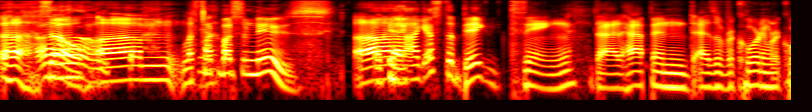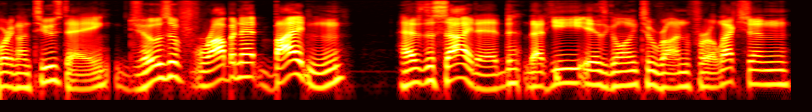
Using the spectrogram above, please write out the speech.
Uh, so, Oh. um, let's talk about some news. Uh, Okay. I guess the big thing that happened as of recording, recording on Tuesday, Joseph Robinette Biden has decided that he is going to run for election,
